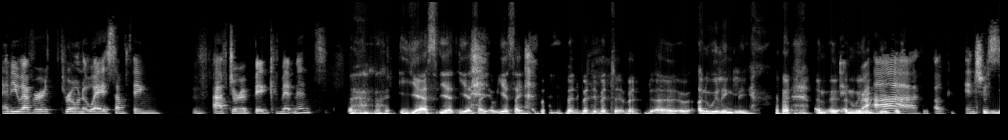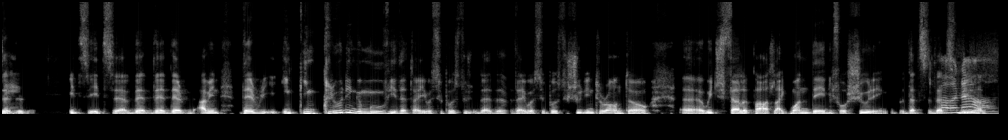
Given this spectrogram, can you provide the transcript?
have you ever thrown away something after a big commitment? yes, yes, yes, I, yes, I have, but but but but uh, unwillingly, Un- uh, unwillingly. Ah, okay. interesting. The, the, it's it's uh, they're, I mean they're in, including a movie that I was supposed to that, that I was supposed to shoot in Toronto, uh, which fell apart like one day before shooting. But that's that's oh, no.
